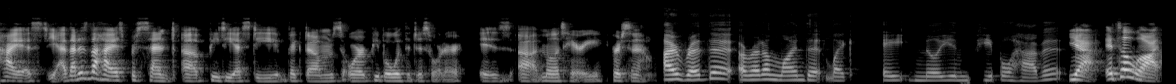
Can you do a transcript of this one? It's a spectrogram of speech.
highest yeah that is the highest percent of ptsd victims or people with the disorder is uh, military personnel I read that. I read online that like eight million people have it. Yeah, it's a lot,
